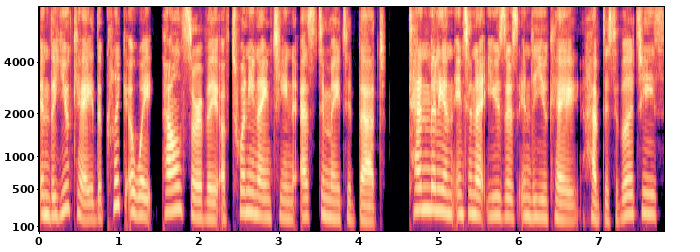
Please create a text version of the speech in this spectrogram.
In the UK, the Click Away Pound survey of 2019 estimated that 10 million internet users in the UK have disabilities.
